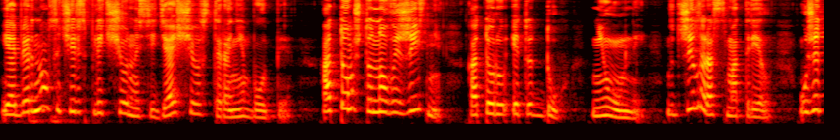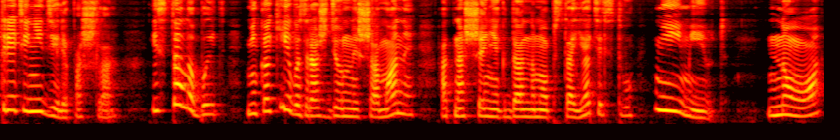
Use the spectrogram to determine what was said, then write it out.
и обернулся через плечо на сидящего в стороне Бобби. О том, что новой жизни, которую этот дух, неумный, в Джилл рассмотрел, уже третья неделя пошла. И стало быть, никакие возрожденные шаманы отношения к данному обстоятельству не имеют. Но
